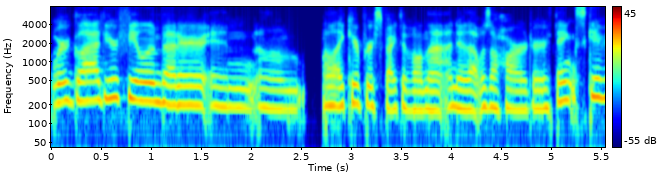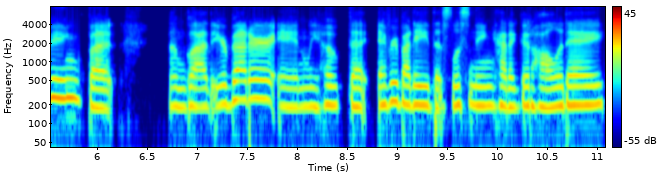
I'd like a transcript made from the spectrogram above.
we're glad you're feeling better. And um, I like your perspective on that. I know that was a harder Thanksgiving, but I'm glad that you're better. And we hope that everybody that's listening had a good holiday,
